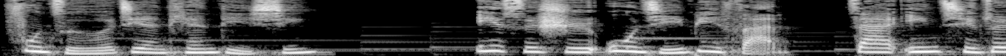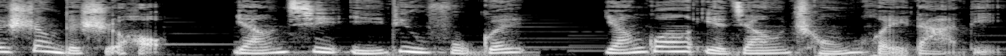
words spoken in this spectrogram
复则见天地心”，意思是物极必反，在阴气最盛的时候，阳气一定复归，阳光也将重回大地。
